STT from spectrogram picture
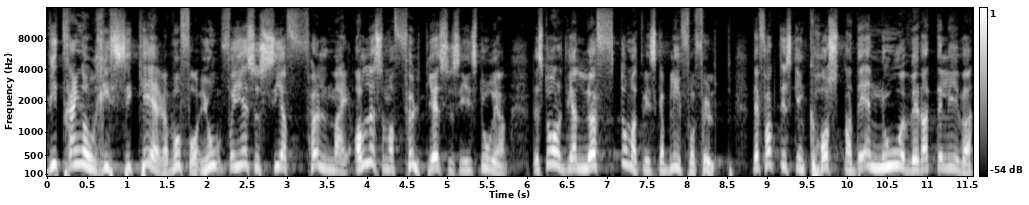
Vi trenger å risikere. Hvorfor? Jo, for Jesus sier 'følg meg'. Alle som har fulgt Jesus i historien. Det står at vi har løfte om at vi skal bli forfulgt. Det er faktisk en kostnad. Det er noe ved dette livet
